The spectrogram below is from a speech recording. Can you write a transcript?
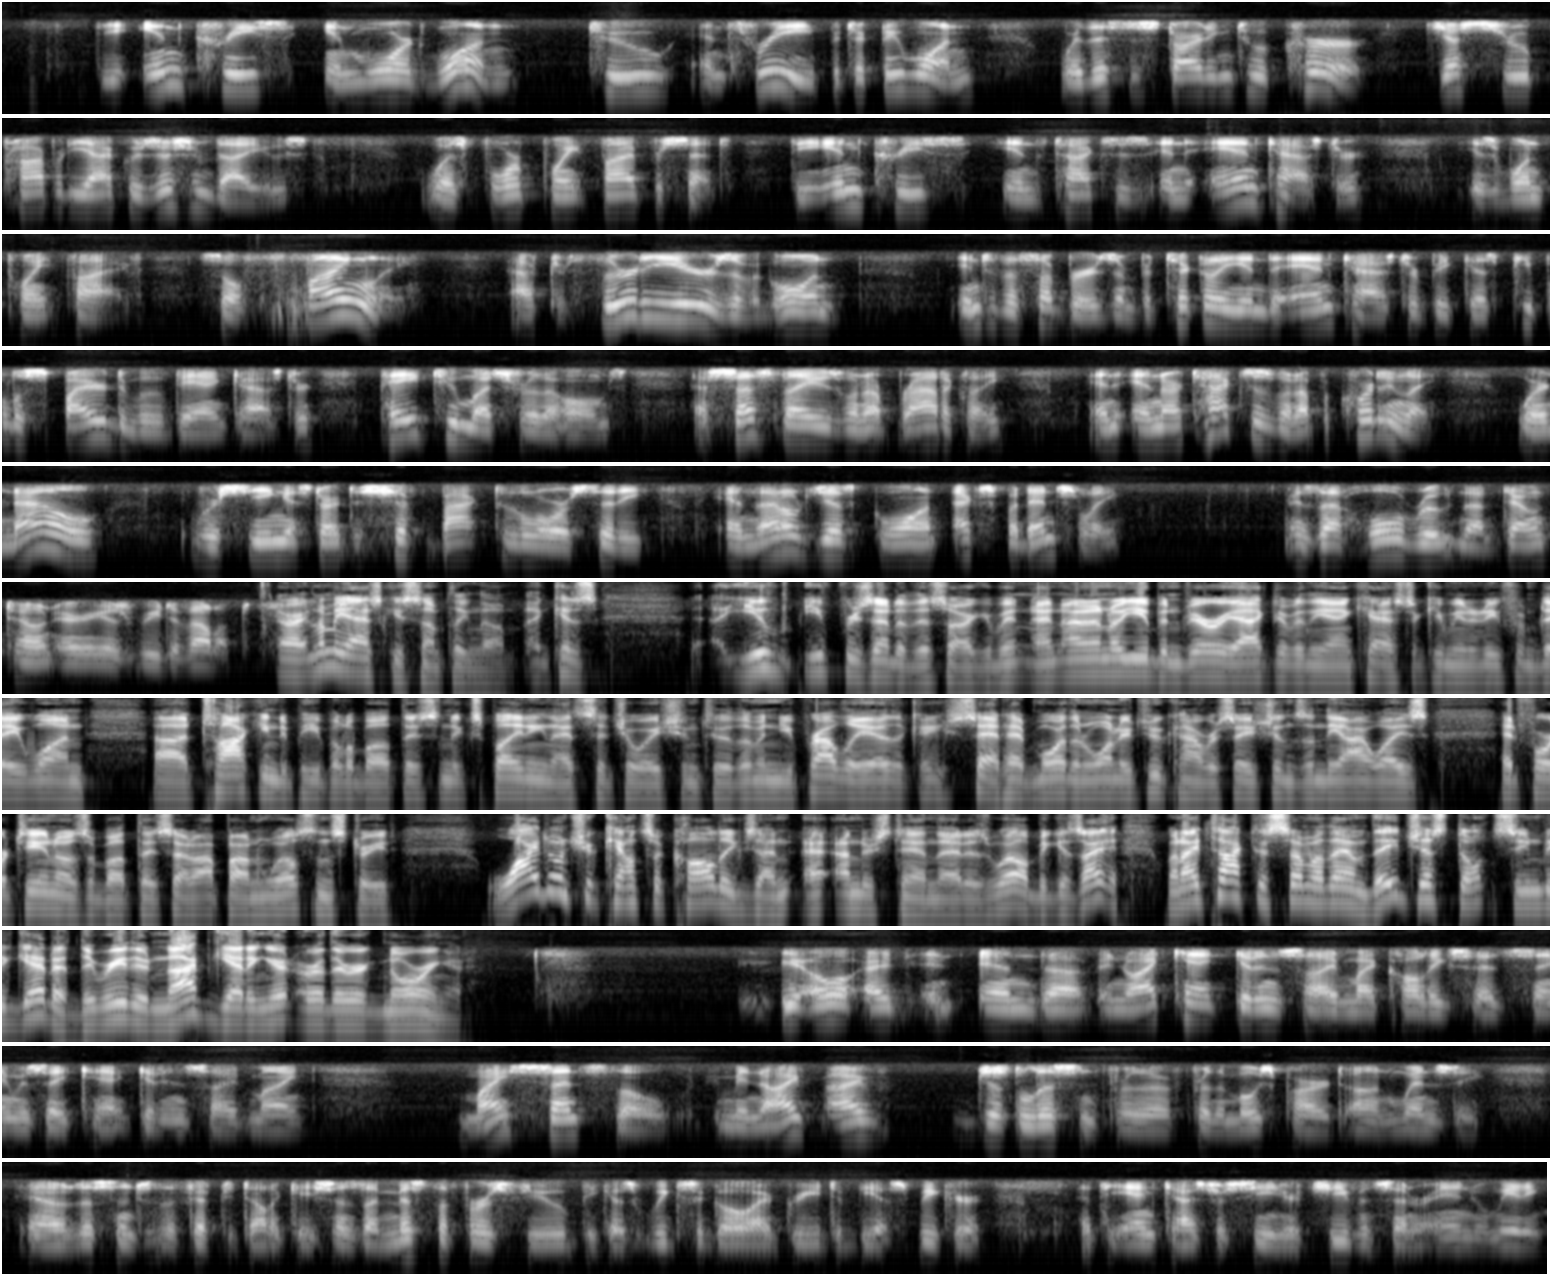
The increase in Ward 1, 2, and 3, particularly 1, where this is starting to occur just through property acquisition values – was 4.5%. The increase in taxes in Ancaster is 1.5. So finally, after 30 years of it going into the suburbs and particularly into Ancaster because people aspired to move to Ancaster, paid too much for the homes, assessed values went up radically, and, and our taxes went up accordingly. Where now we're seeing it start to shift back to the lower city, and that'll just go on exponentially as that whole route in that downtown area is redeveloped. All right, let me ask you something though, because you've you've presented this argument, and I know you've been very active in the Ancaster community from day one, uh, talking to people about this and explaining that situation to them. And you probably, like I said, had more than one or two conversations in the aisleways at Fortino's about this up on Wilson Street. Why don't your council colleagues un- uh, understand that as well? Because I, when I talk to some of them, they just don't seem to get it. They're either not getting it or they're ignoring it. You know, I, and, and uh, you know, I can't get inside my colleagues' heads, same as they can't get inside mine. My sense, though, I mean, I I've just listened for the for the most part on Wednesday. You know, listened to the 50 delegations. I missed the first few because weeks ago I agreed to be a speaker at the Ancaster Senior Achievement Center annual meeting.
